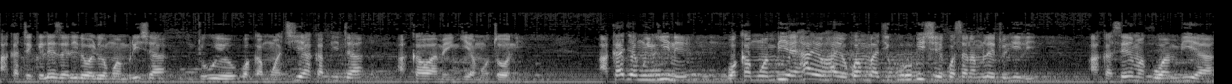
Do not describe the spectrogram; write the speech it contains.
akatekeleza lile waliomwamrisha mtu huyo, wakamwachia akapita, akawa ameingia motoni. Akaja mwingine wakamwambia hayo hayo kwamba ajikurubishe kwa sanamu letu hili, akasema kuambia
